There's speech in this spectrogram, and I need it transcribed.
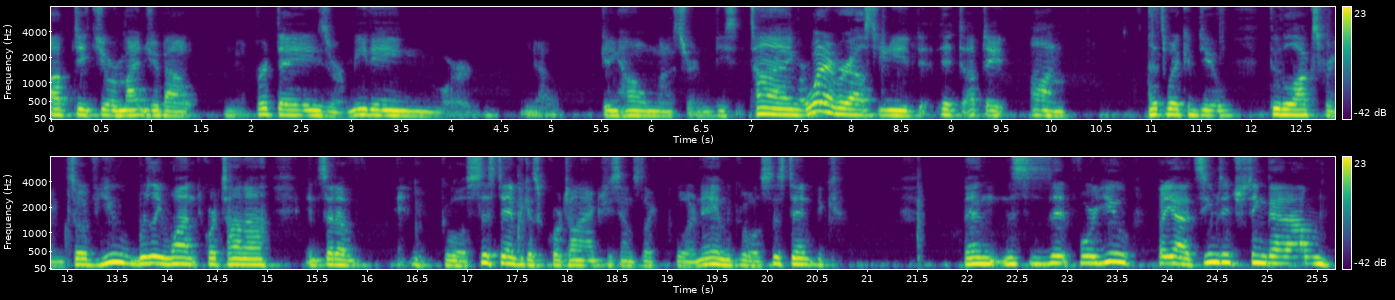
update you, remind you about you know, birthdays or meeting or, you know, getting home on a certain decent time or whatever else you need it to update on. That's what it could do through the lock screen. So if you really want Cortana instead of Google Assistant because Cortana actually sounds like a cooler name than Google Assistant. Then this is it for you. But yeah, it seems interesting that um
